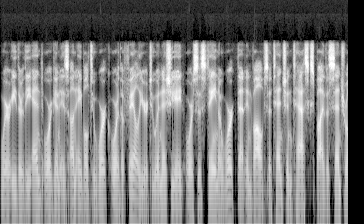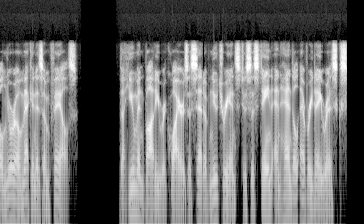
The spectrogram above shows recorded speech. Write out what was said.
where either the end organ is unable to work or the failure to initiate or sustain a work that involves attention tasks by the central neuromechanism fails. The human body requires a set of nutrients to sustain and handle everyday risks,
